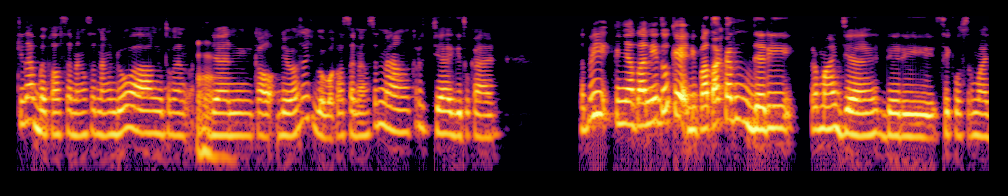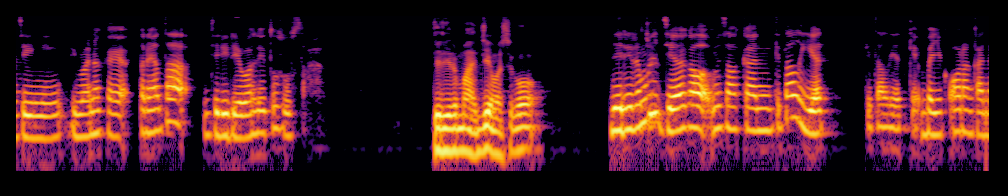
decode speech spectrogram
kita bakal senang-senang doang gitu kan. Oh. Dan kalau dewasa juga bakal senang-senang kerja gitu kan. Tapi kenyataannya itu kayak dipatahkan dari remaja, dari siklus remaja ini. Di mana kayak ternyata jadi dewasa itu susah. Jadi remaja maksudku Dari remaja kalau misalkan kita lihat, kita lihat kayak banyak orang kan,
